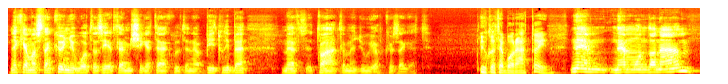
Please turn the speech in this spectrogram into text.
nekem aztán könnyű volt az értelmiséget elküldeni a Pitlibe, mert találtam egy újabb közeget. Ők a te barátaid? Nem, nem mondanám.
